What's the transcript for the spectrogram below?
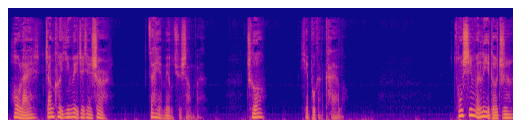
后来张克因为这件事儿，再也没有去上班，车也不敢开了。从新闻里得知，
